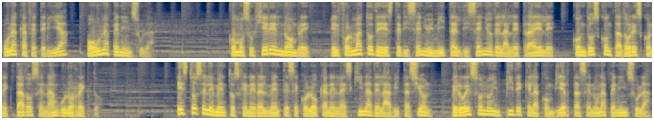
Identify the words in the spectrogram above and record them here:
una cafetería o una península. Como sugiere el nombre, el formato de este diseño imita el diseño de la letra L, con dos contadores conectados en ángulo recto. Estos elementos generalmente se colocan en la esquina de la habitación, pero eso no impide que la conviertas en una península,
